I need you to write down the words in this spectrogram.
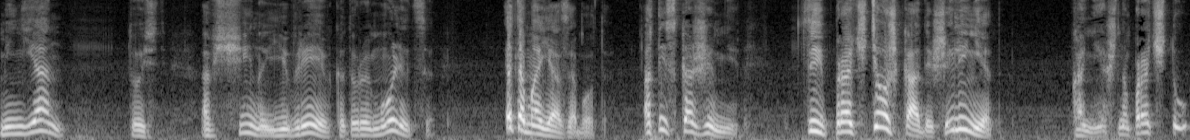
миньян, то есть община евреев, которые молятся, это моя забота. А ты скажи мне, ты прочтешь кадыш или нет? Конечно, прочту.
